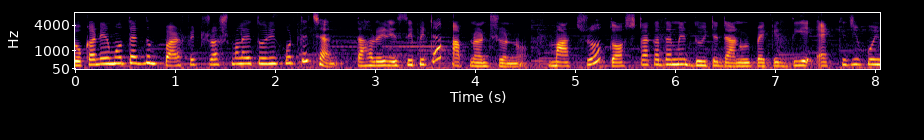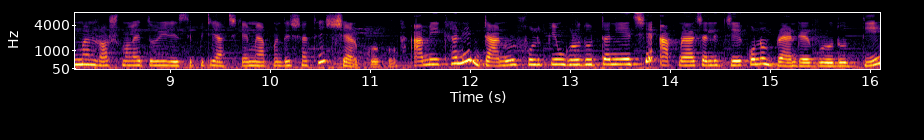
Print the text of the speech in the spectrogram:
দোকানের মতো একদম পারফেক্ট রসমালাই তৈরি করতে চান, তাহলে রেসিপিটা আপনার জন্য। মাত্র দশ টাকা দামের দুইটা ডানুর প্যাকেট দিয়ে এক কেজি পরিমাণ রসমালাই তৈরি রেসিপিটি আজকে আমি আপনাদের সাথে শেয়ার করব। আমি এখানে ডানুর ফুল ক্রিম গুঁড়ো দুধটা নিয়েছি, আপনারা চাইলে যে কোনো ব্র্যান্ডের গুঁড়ো দুধ দিয়ে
